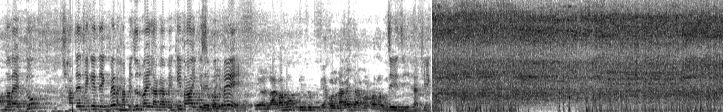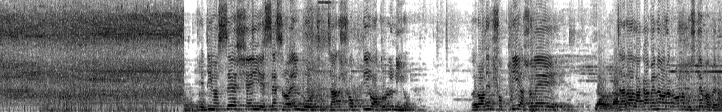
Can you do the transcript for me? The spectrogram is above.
আপনারা একটু সাথে থেকে দেখবেন হাফিজুর ভাই লাগাবে। কি ভাই কিছু বলবে? লাগাবো কিন্তু এখন লাগাই তারপর কথা জি জি হ্যাঁ ঠিক। এটি হচ্ছে সেই এস এস রয়্যাল বোর্ড যার শক্তি অতুলনীয়। এর অনেক শক্তি আসলে যারা লাগাবে না ওরা কখনো বুঝতে পারবে না।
